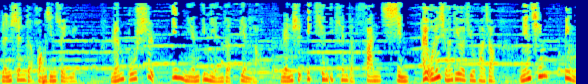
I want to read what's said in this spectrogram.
人生的黄金岁月，人不是一年一年的变老，人是一天一天的翻新。还有，我很喜欢第二句话，叫年轻。并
